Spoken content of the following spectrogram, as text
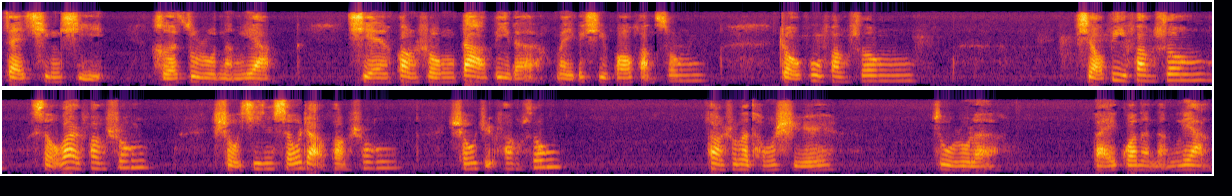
再清洗和注入能量。先放松大臂的每个细胞，放松肘部，放松小臂，放松手腕，放松手心、手掌，放松手指，放松。放松的同时，注入了白光的能量。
